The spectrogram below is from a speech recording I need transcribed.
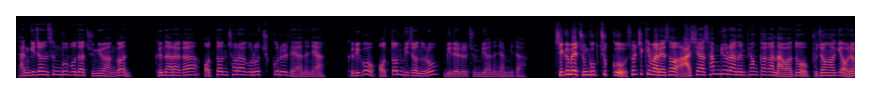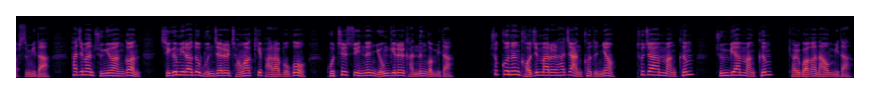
단기전 승부보다 중요한 건 그 나라가 어떤 철학으로 축구를 대하느냐, 그리고 어떤 비전으로 미래를 준비하느냐입니다. 지금의 중국 축구, 솔직히 말해서 아시아 3류라는 평가가 나와도 부정하기 어렵습니다. 하지만 중요한 건 지금이라도 문제를 정확히 바라보고 고칠 수 있는 용기를 갖는 겁니다. 축구는 거짓말을 하지 않거든요. 투자한 만큼, 준비한 만큼 결과가 나옵니다.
